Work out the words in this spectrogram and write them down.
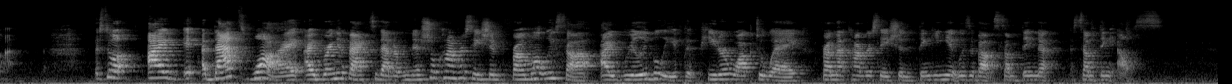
So I it, that's why I bring it back to that initial conversation from what we saw. I really believe that Peter walked away from that conversation thinking it was about something that something else.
